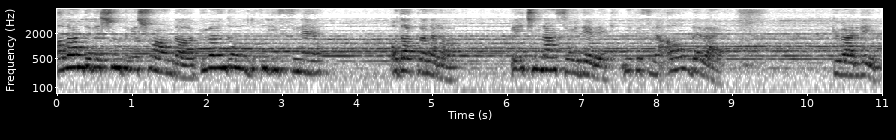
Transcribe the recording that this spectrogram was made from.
alanda ve şimdi ve şu anda güvende olduğun hissine odaklanarak ve içinden söyleyerek nefesini al ve ver. Güvendeyim.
